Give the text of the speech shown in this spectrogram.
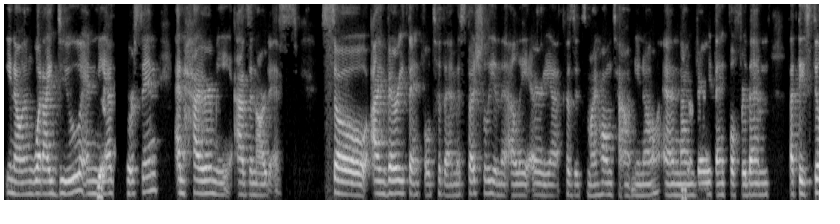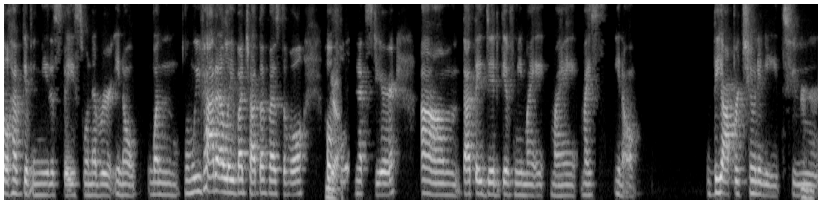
you know, in what I do and me as a person and hire me as an artist. So I'm very thankful to them, especially in the LA area, because it's my hometown, you know, and I'm very thankful for them that they still have given me the space whenever, you know, when when we've had LA Bachata Festival, Yeah. hopefully next year, um, that they did give me my my my you know the opportunity to Mhm.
